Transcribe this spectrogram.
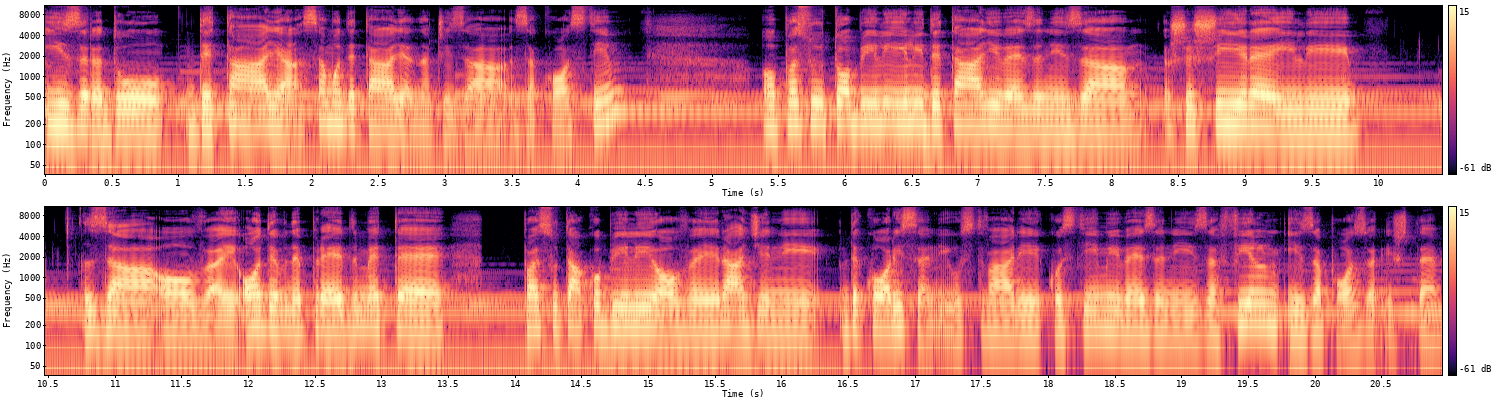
izradu detalja, samo detalja, znači za, za kostim. Pa su to bili ili detalji vezani za šešire ili za ovaj, odevne predmete, pa su tako bili ovaj, rađeni, dekorisani u stvari kostimi vezani za film i za pozorište.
